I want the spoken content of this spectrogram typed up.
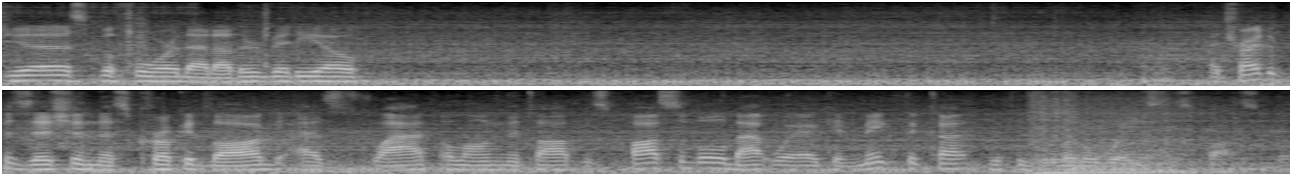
just before that other video. I tried to position this crooked log as flat along the top as possible, that way I can make the cut with as little waste as possible.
